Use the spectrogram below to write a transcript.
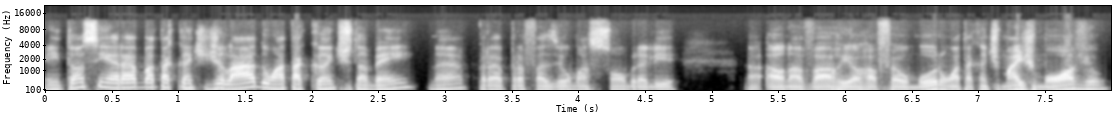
Então, assim, era um atacante de lado, um atacante também, né, para fazer uma sombra ali ao Navarro e ao Rafael Moro, um atacante mais móvel,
